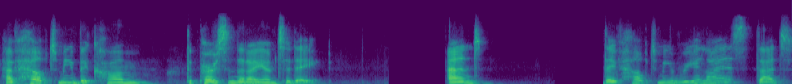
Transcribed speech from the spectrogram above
have helped me become the person that I am today. And they've helped me realize that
